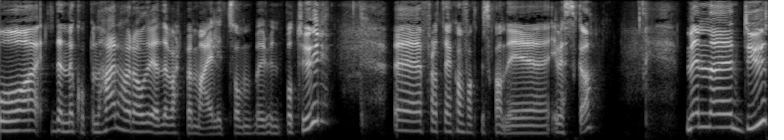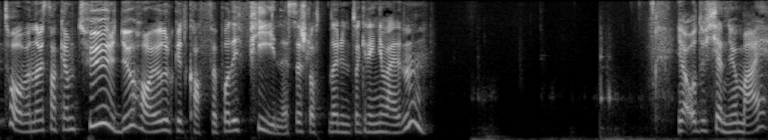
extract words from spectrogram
Og denne koppen her har allerede vært med meg litt sånn rundt på tur, for at jeg kan faktisk ha den i, i veska. Men du, Tove, når vi snakker om tur, du har jo drukket kaffe på de fineste slottene rundt omkring i verden. Ja, og du kjenner jo meg.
